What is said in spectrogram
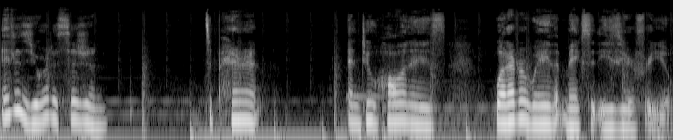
it is your decision to parent and do holidays whatever way that makes it easier for you.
